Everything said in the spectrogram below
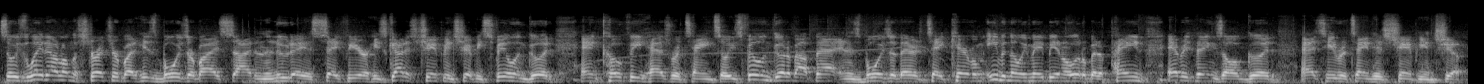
So he's laid out on the stretcher, but his boys are by his side, and the New Day is safe here. He's got his championship. He's feeling good, and Kofi has retained. So he's feeling good good about that, and his boys are there to take care of him. Even though he may be in a little bit of pain, everything's all good as he retained his championship.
